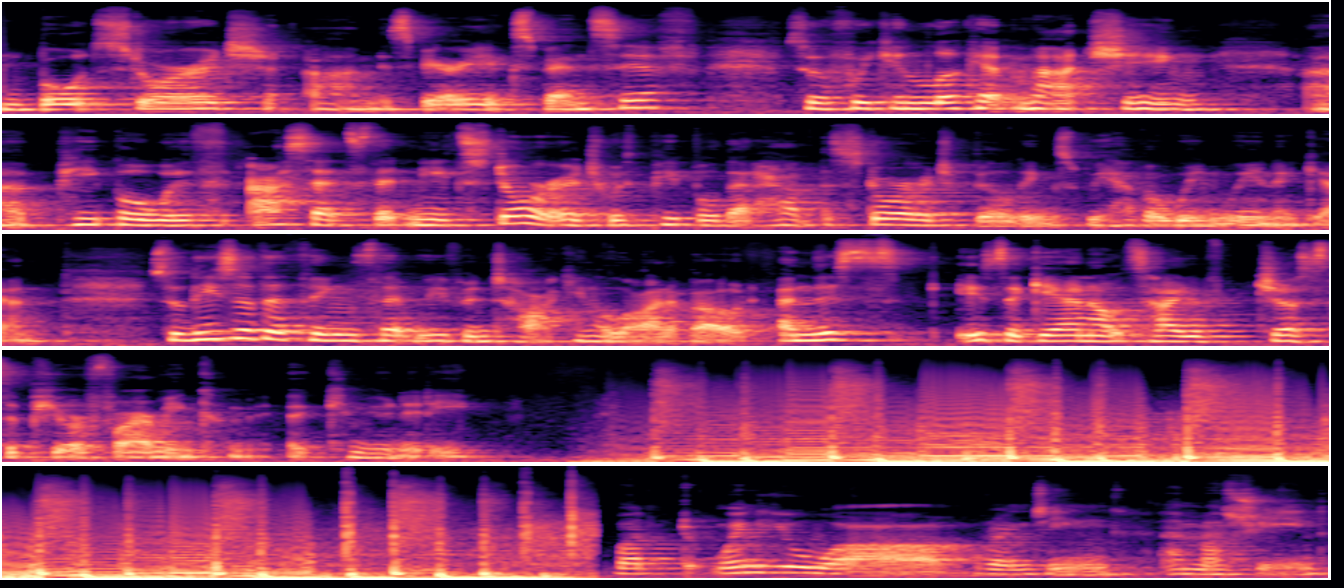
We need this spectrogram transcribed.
and boat storage um, is very expensive. So if we can look at matching uh, people with assets that need storage with people that have the storage buildings, we have a win-win again. So these are the things that we've been talking a lot about, and this is again outside of just the pure farming com- uh, community. But when you are renting a machine,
